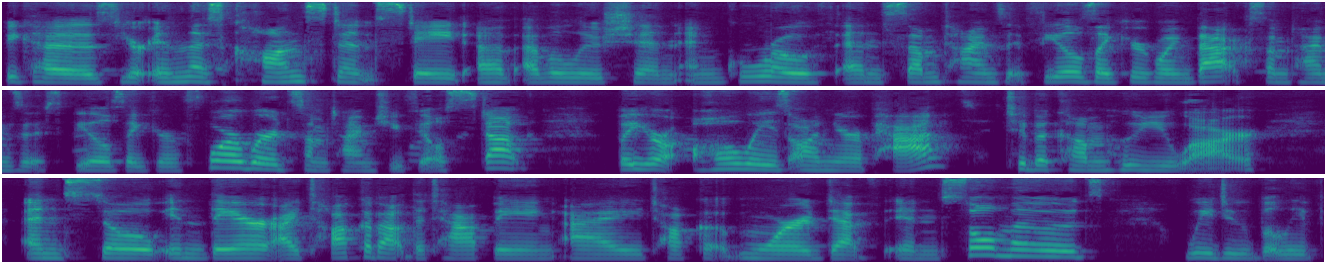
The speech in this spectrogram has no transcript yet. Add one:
because you're in this constant state of evolution and growth. And sometimes it feels like you're going back, sometimes it feels like you're forward, sometimes you feel stuck, but you're always on your path to become who you are. And so in there, I talk about the tapping, I talk more depth in soul modes. We do believe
